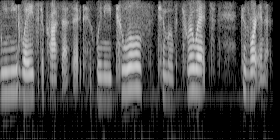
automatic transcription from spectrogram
we need ways to process it. We need tools to move through it because we're in it.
